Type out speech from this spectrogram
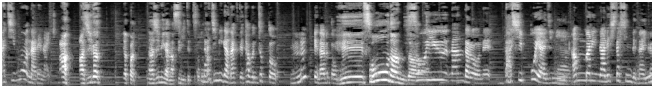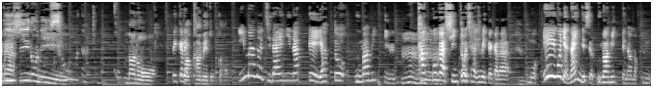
味も慣れない。あ、味が、やっぱ、馴染みがなすぎてってことか馴染みがなくて多分ちょっと、ん？ってなると思う。へえ、そうなんだ。そういう、なんだろうね、だしっぽい味にうんあんまり慣れ親しんでない美から。味しいのに、そうなの。こんなの、だからわ、かめとか。今の時代になって、やっと、旨味っていう単語が、浸透し始めたから、うんもう英語にはないんですよ、旨味って名前。うん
